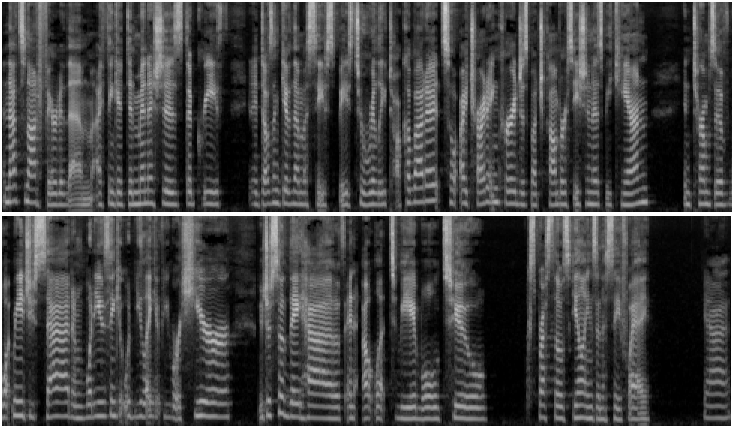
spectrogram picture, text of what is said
And that's not fair to them. I think it diminishes the grief and it doesn't give them a safe space to really talk about it. So I try to encourage as much conversation as we can in terms of what made you sad and what do you think it would be like if you were here, just so they have an outlet to be able to express those feelings in a safe way. Yeah.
